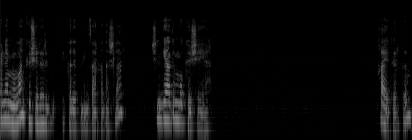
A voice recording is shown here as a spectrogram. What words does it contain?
Önemli olan köşeleri dikkat etmeniz arkadaşlar. Şimdi geldim bu köşeye. Kaydırdım.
